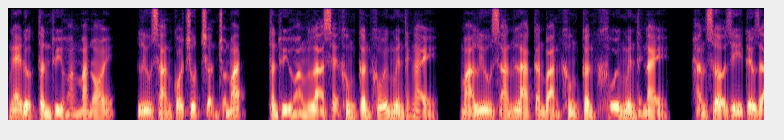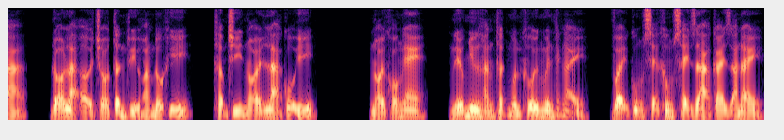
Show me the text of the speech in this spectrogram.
nghe được tần thủy hoàng mà nói, lưu sán có chút trợn tròn mắt, tần thủy hoàng là sẽ không cần khối nguyên thạch này mà lưu sán là căn bản không cần khối nguyên thạch này, hắn sở dĩ tiêu giá, đó là ở cho tần thủy hoàng đấu khí, thậm chí nói là cố ý. Nói khó nghe, nếu như hắn thật muốn khối nguyên thạch này, vậy cũng sẽ không xảy ra cái giá này,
